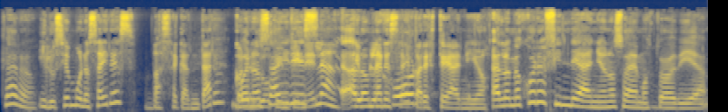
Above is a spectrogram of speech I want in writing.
Claro. ¿Y Lucía en Buenos Aires? ¿Vas a cantar con Buenos el dúo Aires, Pimpinela? ¿Qué lo planes hay mejor- para este año? A lo mejor a fin de año, no sabemos todavía,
